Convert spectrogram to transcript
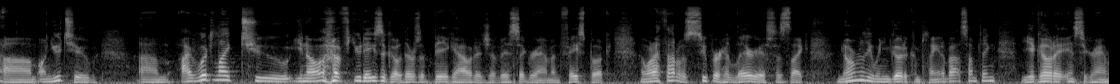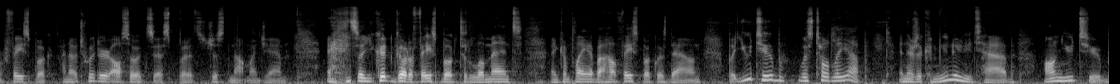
um, on YouTube, um, I would like to, you know, a few days ago there was a big outage of Instagram and Facebook, and what I thought was super hilarious is like normally when you go to complain about something, you go to Instagram or Facebook. I know Twitter also exists, but it's just not my jam. And so you could go to Facebook to lament and complain about how Facebook was down, but YouTube was totally up. And there's a community tab on YouTube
